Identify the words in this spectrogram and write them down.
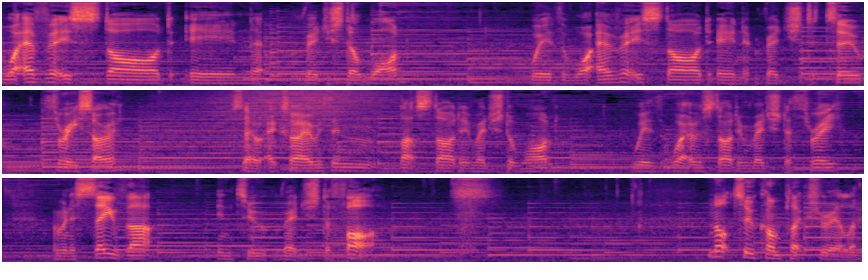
whatever is stored in register 1 with whatever is stored in register 2, 3 sorry. So XOR everything that's stored in register 1 with whatever stored in register 3. I'm going to save that into register 4. Not too complex really.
